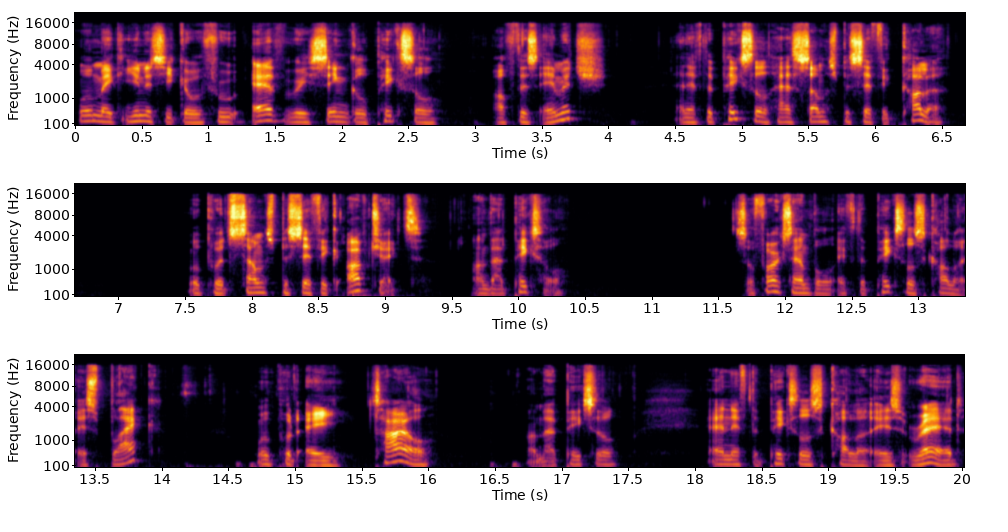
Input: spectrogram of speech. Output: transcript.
We'll make Unity go through every single pixel of this image. And if the pixel has some specific color, we'll put some specific object on that pixel. So for example, if the pixel's color is black, we'll put a tile on that pixel. And if the pixel's color is red,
